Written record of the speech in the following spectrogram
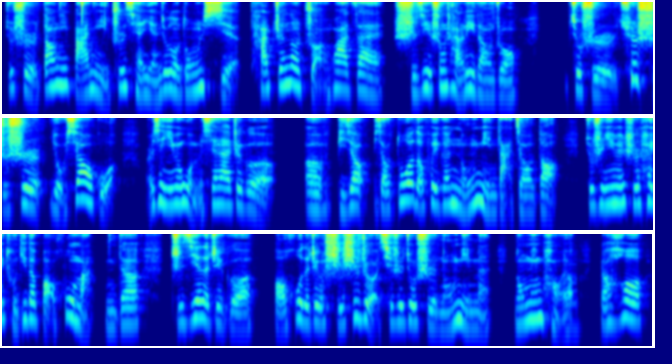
就是当你把你之前研究的东西，它真的转化在实际生产力当中，就是确实是有效果。而且因为我们现在这个呃比较比较多的会跟农民打交道，就是因为是黑土地的保护嘛，你的直接的这个保护的这个实施者其实就是农民们、农民朋友。然后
